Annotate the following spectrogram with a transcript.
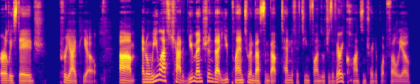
early stage, pre-IPO. Um, and when we last chatted, you mentioned that you plan to invest in about 10 to 15 funds, which is a very concentrated portfolio,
